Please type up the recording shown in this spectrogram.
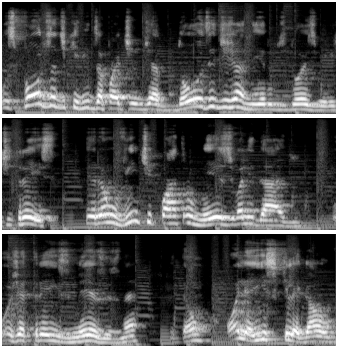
Os pontos adquiridos a partir do dia 12 de janeiro de 2023 terão 24 meses de validade. Hoje é 3 meses, né? Então, olha isso que legal,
